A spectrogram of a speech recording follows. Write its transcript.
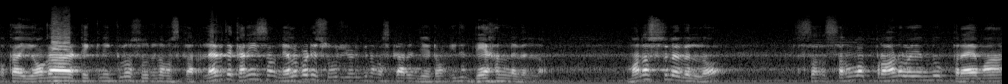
ఒక యోగా టెక్నిక్లో సూర్య నమస్కారం. లేకపోతే కనీసం నిలబడి సూర్యుడికి నమస్కారం చేయటం ఇది దేహం లెవెల్లో. మనస్సు లెవెల్లో సర్వ ప్రాణుల ఎందు ప్రేమ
